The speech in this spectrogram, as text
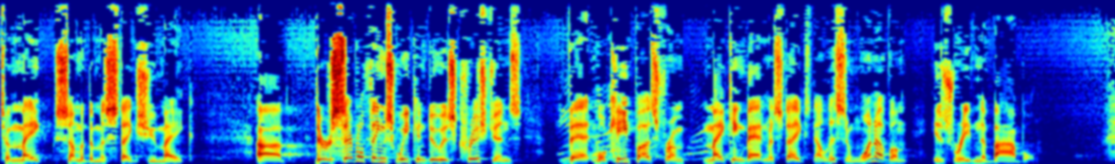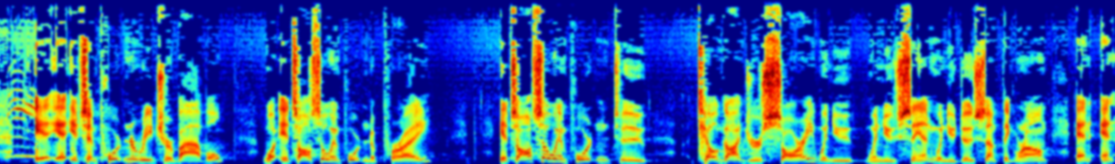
to make some of the mistakes you make. Uh, there are several things we can do as Christians that will keep us from making bad mistakes. Now, listen, one of them is reading the Bible. It, it, it's important to read your Bible. What, it's also important to pray. It's also important to tell God you're sorry when you when you sin, when you do something wrong. And and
